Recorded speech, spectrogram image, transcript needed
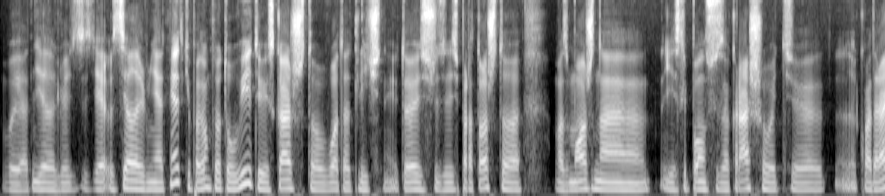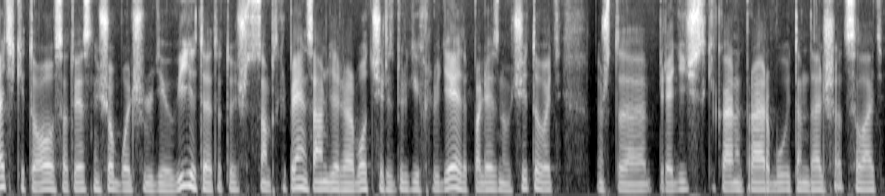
вы отделали, сделали мне отметки, потом кто-то увидит и скажет, что вот отличный. То есть здесь про то, что, возможно, если полностью закрашивать э, квадратики, то, соответственно, еще больше людей увидит это. То есть что сам подкрепление на самом деле работает через других людей, это полезно учитывать, потому что периодически Карен Прайер будет там дальше отсылать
